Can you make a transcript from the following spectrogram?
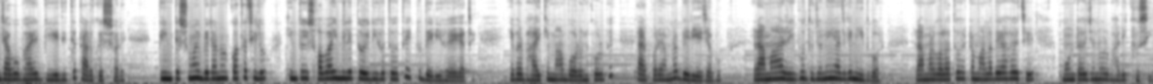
যাব ভাই বিয়ে দিতে তারকেশ্বরে। তিনটের সময় বেরানোর কথা ছিল, কিন্তু এই সবাই মিলে তৈরি হতে হতে একটু দেরি হয়ে গেছে। এবার ভাইকে মা বরণ করবে, তারপরে আমরা বেরিয়ে যাব। রামা আর রিভু দুজনেই আজকে নিদবর রামার গলাতেও একটা মালা দেওয়া হয়েছে, মনটা ওই জন্য ওর ভারী খুশি।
